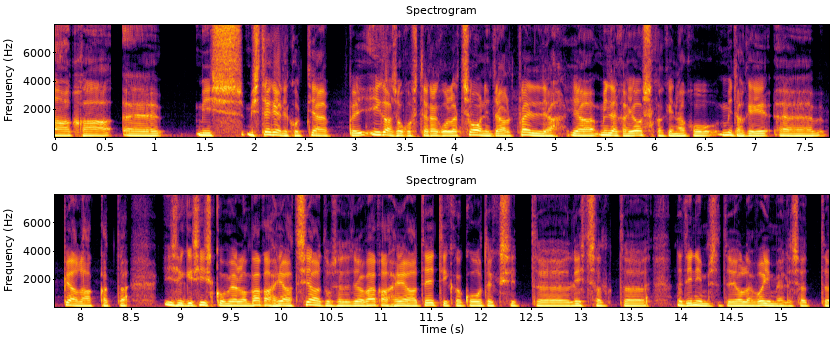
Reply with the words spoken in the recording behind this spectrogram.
aga äh, mis, mis tegelikult jääb igasuguste regulatsioonide alt välja ja millega ei oskagi nagu midagi äh, peale hakata. isegi siis, kui meil on väga head seadused ja väga head eetikakoodeksid, äh, lihtsalt äh, need inimesed ei ole võimelised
